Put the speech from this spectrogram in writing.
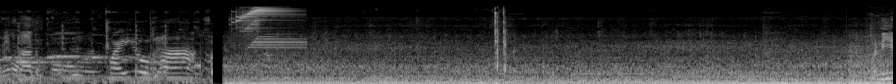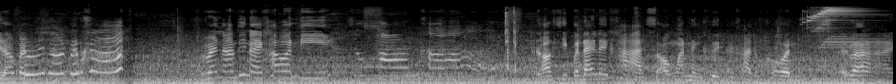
ไม่ค่ะทุกคนไว้อยู่ค่ะวันนี้เราไปว่ายน้ำกันค่ะไปว่ายน้ำที่ไหนคะวันนี้ชุมพรค่ะ รอคลิปกันได้เลยค่ะสองวันหนึ่งคืนนะคะทุกคน บ๊ายบาย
